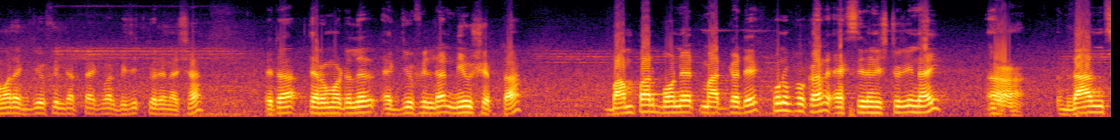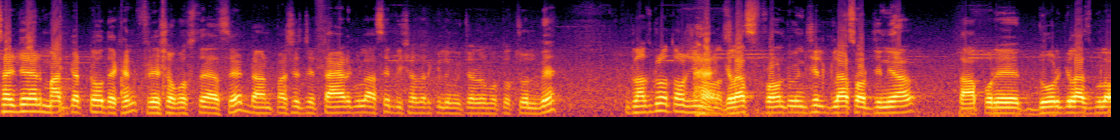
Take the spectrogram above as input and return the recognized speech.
আমার একজিও ফিল্ডারটা একবার ভিজিট করে নেশা এটা তেরো মডেলের একজিও ফিল্ডার নিউ শেপটা বাম্পার বনেট মাঠগার্ডে কোনো প্রকার অ্যাক্সিডেন্ট হিস্টোরি নাই। ডান সাইডের মাঠগার্ডটাও দেখেন ফ্রেশ অবস্থায় আছে। ডান পাশে যে টায়ারগুলো আছে বিশ হাজার কিলোমিটারের মতো চলবে। গ্লাসগুলো তো হ্যাঁ original glass front windshield glass original তারপরে ডোর গ্লাসগুলো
